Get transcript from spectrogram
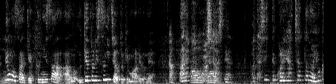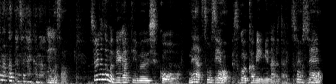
うんうん。でもさ逆にさあの受け取りすぎちゃう時もあるよね。ああれ、うんうん。もしかして私ってこれやっちゃったの良くなかったんじゃないかなとかさ、それが多分ネガティブ思考。ねそうでそう。すごい過敏になるタイプだよね。そうそう。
